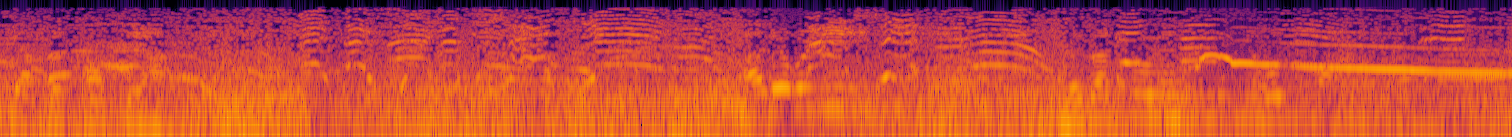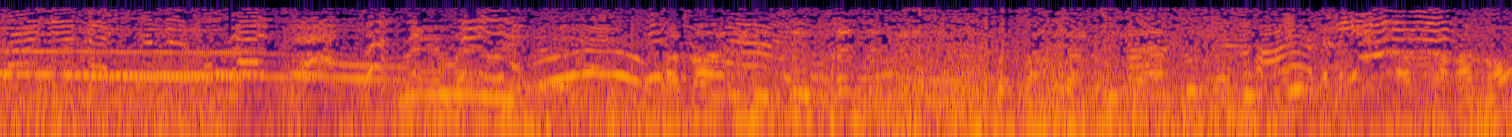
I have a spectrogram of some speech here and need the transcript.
Regarde le 31. Allez, Rudy Le bateau est numéro 3. Oui, oui, oui. Ah ben, il était très... 65. C'était un peu défaut, apparemment.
